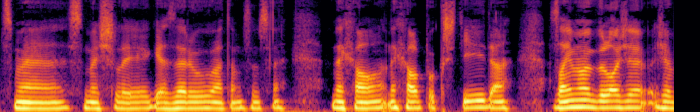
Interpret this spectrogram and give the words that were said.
jsme, jsme šli k jezeru a tam jsem se nechal, nechal pokřtít a zajímavé bylo, že, že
